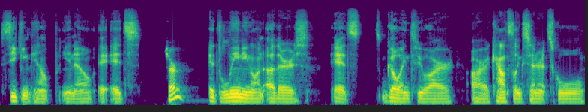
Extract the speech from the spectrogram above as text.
seeking help you know It- it's Sure. it's leaning on others it's going to our our counseling center at school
